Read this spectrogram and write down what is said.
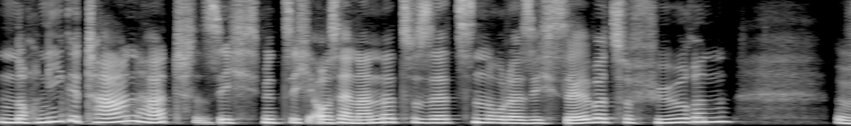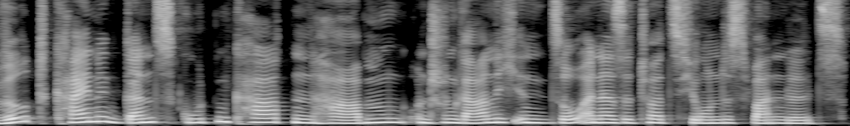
noch nie getan hat, sich mit sich auseinanderzusetzen oder sich selber zu führen, wird keine ganz guten Karten haben und schon gar nicht in so einer Situation des Wandels.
